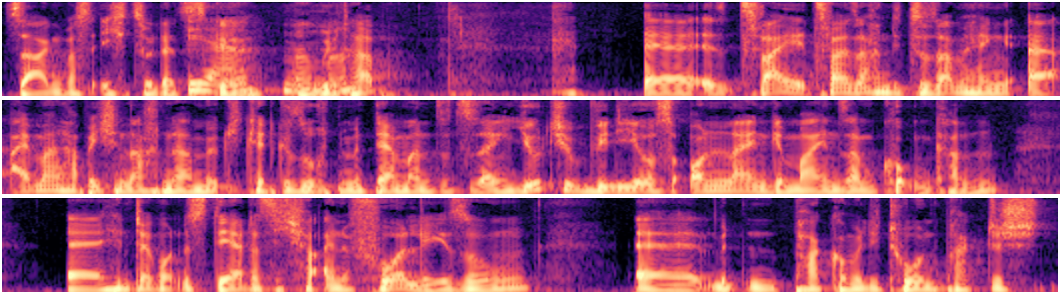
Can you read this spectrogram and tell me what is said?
sagen, was ich zuletzt ja, gegoogelt habe. Äh, zwei, zwei Sachen, die zusammenhängen. Äh, einmal habe ich nach einer Möglichkeit gesucht, mit der man sozusagen YouTube-Videos online gemeinsam gucken kann. Äh, Hintergrund ist der, dass ich für eine Vorlesung äh, mit ein paar Kommilitonen praktisch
